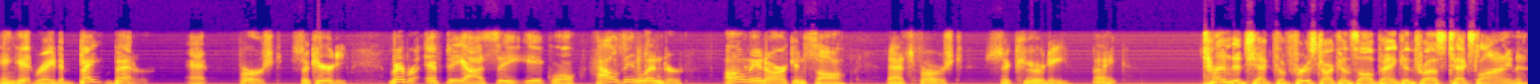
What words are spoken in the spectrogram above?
and get ready to bank better at First Security. Remember, FDIC equal housing lender only in Arkansas. That's First Security Bank. Time to check the First Arkansas Bank and Trust text line.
